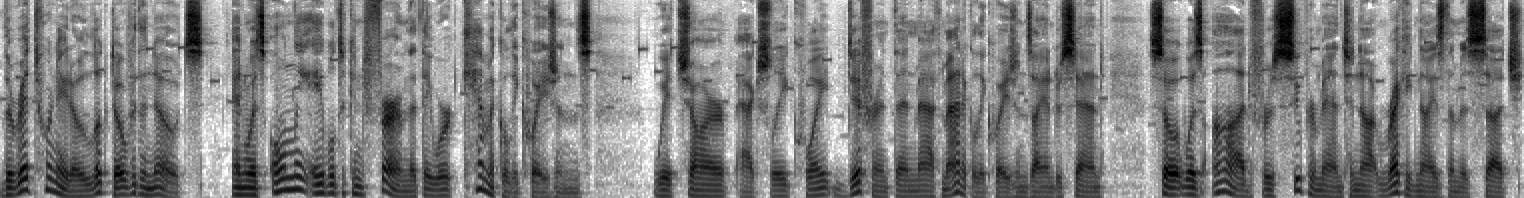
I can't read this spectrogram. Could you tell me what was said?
The Red Tornado looked over the notes and was only able to confirm that they were chemical equations, which are actually quite different than mathematical equations, I understand, so it was odd for Superman to not recognize them as such,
